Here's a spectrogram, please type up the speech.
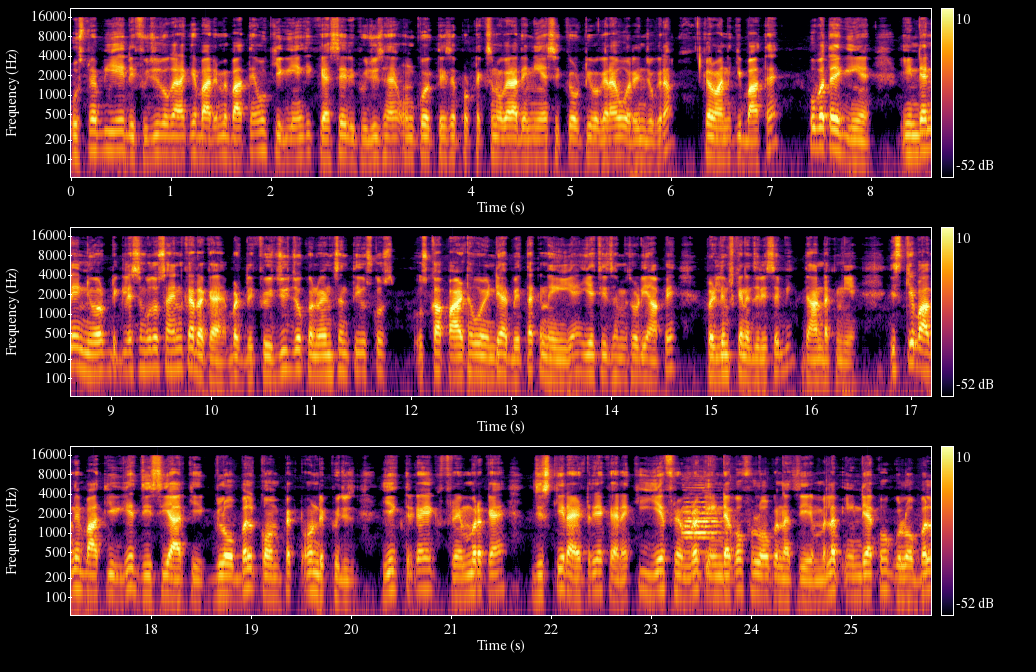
उसमें भी ये रिफ्यूजी वगैरह के बारे में बातें वो की गई हैं कि कैसे रिफ्यूजीज हैं, उनको एक तरह से प्रोटेक्शन वगैरह देनी है सिक्योरिटी वगैरह, वो अरेंज वगैरह करवाने की बात है। वो बताई गई हैं। इंडिया ने न्यूयॉर्क डिक्लेरेशन को तो साइन कर रखा है बट रिफ्यूजी जो कन्वेंशन थी, उसको, उसका पार्ट है वो इंडिया अभी तक नहीं है। ये चीज़ हमें थोड़ी यहाँ पे प्रिलिम्स के नज़रिए से भी ध्यान रखनी है। इसके बाद में बात की गई है जीसीआर की ग्लोबल कॉम्पैक्ट ऑन रिफ्यूजीज ये एक तरीका एक फ्रेमवर्क है, जिसकी राइटर ये कह रहे हैं कि ये फ्रेमवर्क इंडिया को फॉलो करना चाहिए। मतलब इंडिया को global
